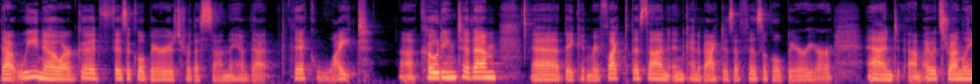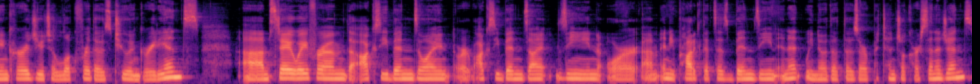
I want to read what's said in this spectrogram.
that we know are good physical barriers for the sun. They have that thick white uh, coating to them. Uh, they can reflect the sun and kind of act as a physical barrier. And um, I would strongly encourage you to look for those two ingredients. Um, stay away from the oxybenzone or oxybenzene or um, any product that says benzene in it. We know that those are potential carcinogens.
